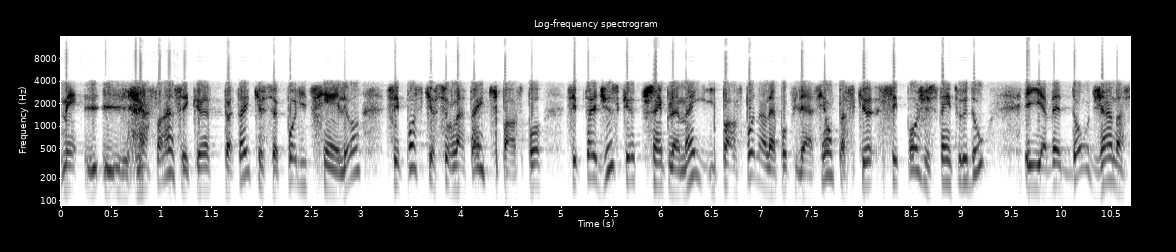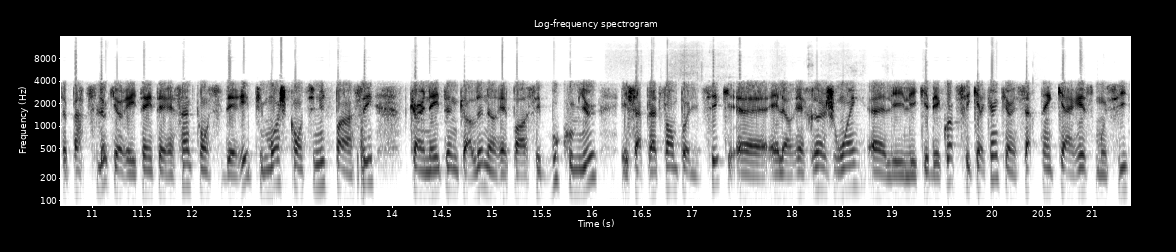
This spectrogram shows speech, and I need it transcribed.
Mais l'affaire, c'est que peut-être que ce politicien-là, c'est pas ce qu'il y a sur la tête qui passe pas. C'est peut-être juste que tout simplement, il passe pas dans la population parce que c'est pas Justin Trudeau. Et il y avait d'autres gens dans ce parti-là qui auraient été intéressants de considérer. Puis moi, je continue de penser qu'un Nathan Collins aurait passé beaucoup mieux et sa plateforme politique, euh, elle aurait rejoint euh, les, Québécois. C'est quelqu'un qui a un certain charisme aussi.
